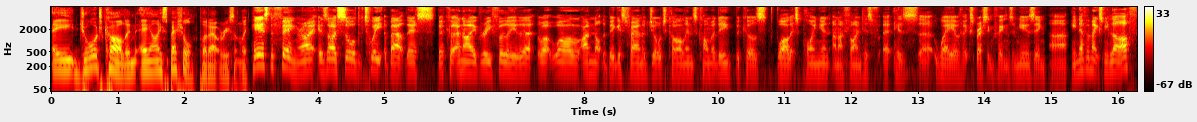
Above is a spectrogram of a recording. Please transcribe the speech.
a George Carlin AI special put out recently. Here's the thing, right? Is I saw the tweet about this, because, and I agree fully that wh- while I'm not the biggest fan of George Carlin's comedy, because while it's poignant and I find his his uh, way of expressing things amusing, uh, he never makes me laugh.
